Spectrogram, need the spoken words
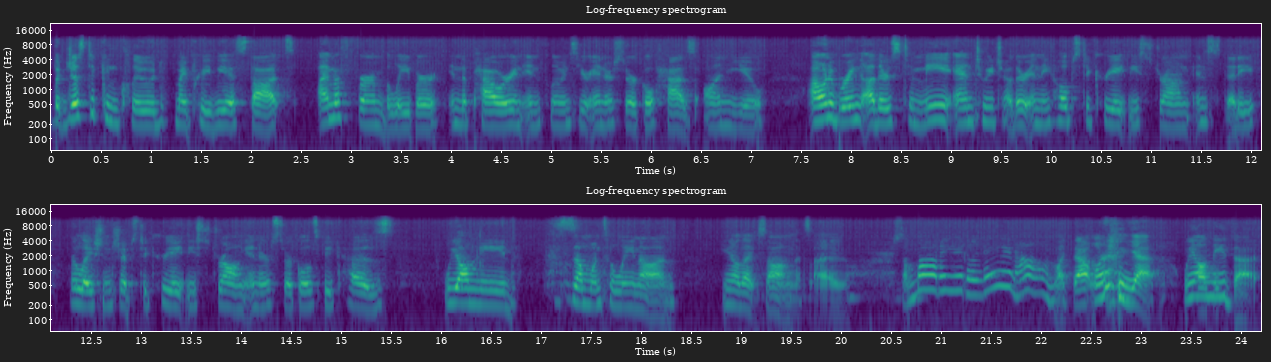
But just to conclude my previous thoughts, I'm a firm believer in the power and influence your inner circle has on you. I want to bring others to me and to each other in the hopes to create these strong and steady relationships, to create these strong inner circles because we all need someone to lean on. You know that song that's like, somebody to lean on, like that one? yeah, we all need that.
